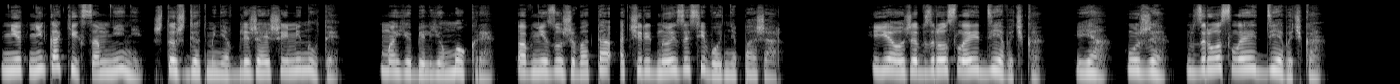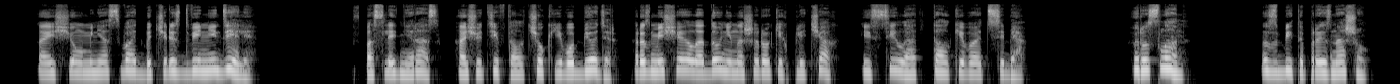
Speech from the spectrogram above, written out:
Нет никаких сомнений, что ждет меня в ближайшие минуты. Мое белье мокрое, а внизу живота очередной за сегодня пожар. Я уже взрослая девочка. Я уже взрослая девочка. А еще у меня свадьба через две недели. В последний раз, ощутив толчок его бедер, размещая ладони на широких плечах и с силой отталкиваю от себя. «Руслан!» Сбито произношу.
